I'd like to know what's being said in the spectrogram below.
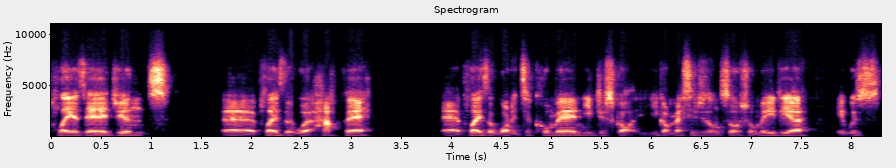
players' agents, uh, players that weren't happy, uh, players that wanted to come in. You just got you got messages on social media. It was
